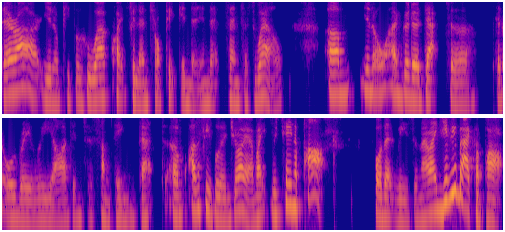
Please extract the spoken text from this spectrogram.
there are you know people who are quite philanthropic in the, in that sense as well. Um, you know, I'm going to adapt to an old railway yard into something that um, other people enjoy. I might retain a park for that reason. I might give you back a park.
